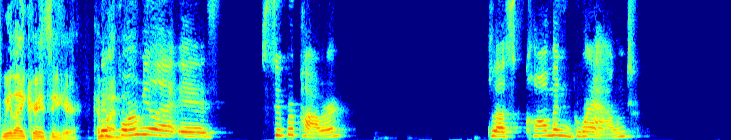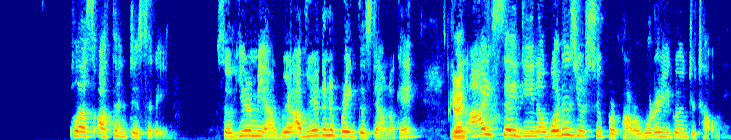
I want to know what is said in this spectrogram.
we like crazy here. Come the on. The formula now. is superpower plus common ground plus authenticity. So hear me out. We're, we're going to break this down, okay? okay? When I say, Dino, what is your superpower? What are you going to tell me?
